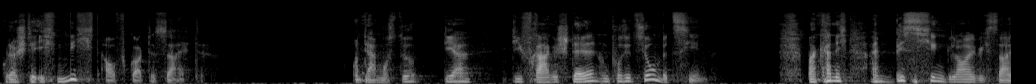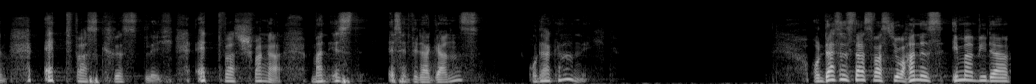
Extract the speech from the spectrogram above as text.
oder stehe ich nicht auf Gottes Seite? Und da musst du dir die Frage stellen und Position beziehen. Man kann nicht ein bisschen gläubig sein, etwas christlich, etwas schwanger. Man ist es entweder ganz oder gar nicht. Und das ist das, was Johannes immer wieder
